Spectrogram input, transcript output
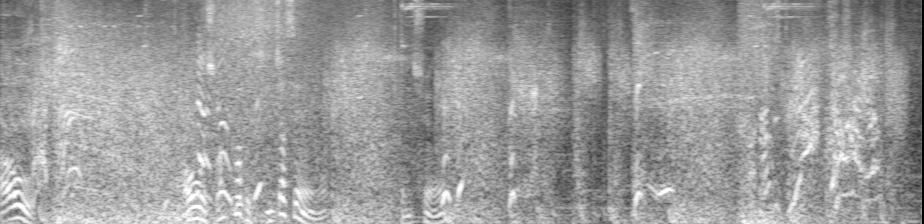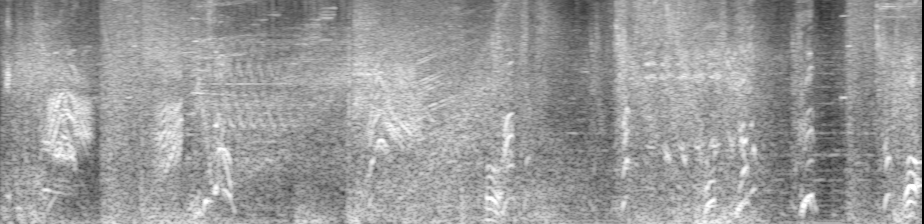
어우. 어우, 샤파도 진짜 세네. 괜찮. 좋고. 와.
